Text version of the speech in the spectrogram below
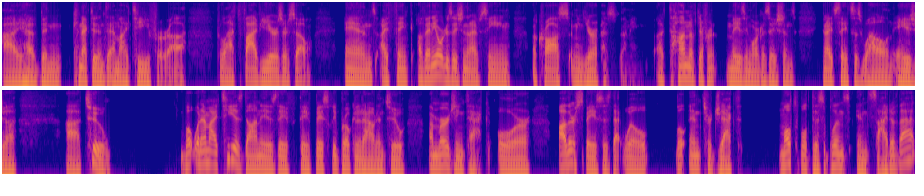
I have been connected into MIT for uh, for the last five years or so. And I think of any organization that I've seen across, I mean, Europe has, I mean, a ton of different amazing organizations, United States as well, and Asia uh, too. But what MIT has done is they've they've basically broken it out into emerging tech or other spaces that will will interject multiple disciplines inside of that.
